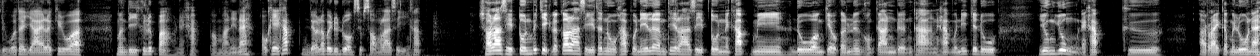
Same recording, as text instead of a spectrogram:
หรือว่าถ้าย้ายแล้วคิดว่ามันดีขึ้นหรือเปล่านะครับประมาณนี้นะโอเคครับเดี๋ยวเราไปดูดวง 12 ราศีครับชาวราศีตุลพิจิกแล้วก็ราศีธนูครับวันนี้เริ่มที่ราศีตุลนะครับมีดวงเกี่ยวกับเรื่องของการเดินทางนะครับ วันนี้จะดูยุ่งยุ่งนะครับ คืออะไรก็ไม่รู้นะ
